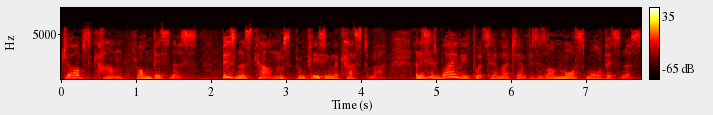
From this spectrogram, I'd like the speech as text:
Jobs come from business. Business comes from pleasing the customer. And this is why we've put so much emphasis on more small business.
